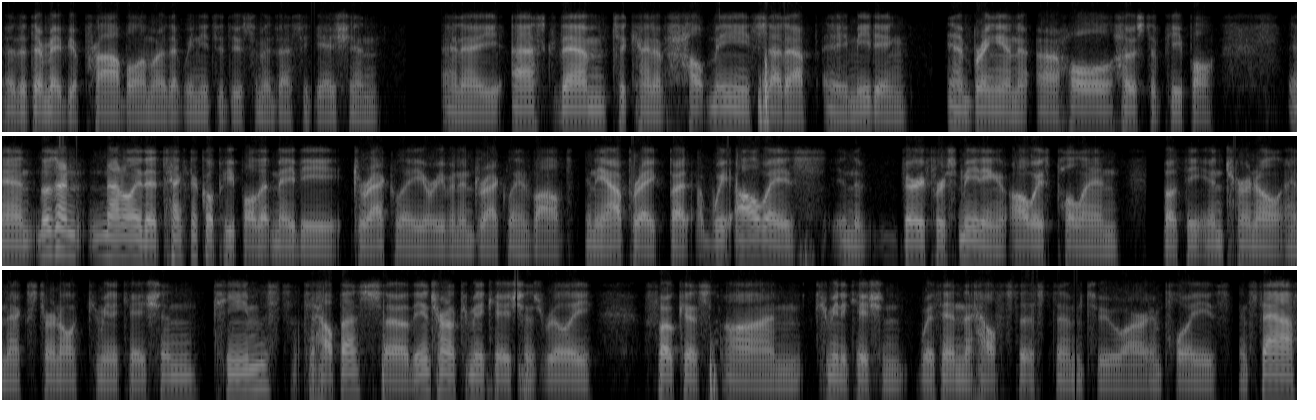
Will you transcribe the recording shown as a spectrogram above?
that there may be a problem or that we need to do some investigation. And I ask them to kind of help me set up a meeting and bring in a whole host of people and those are not only the technical people that may be directly or even indirectly involved in the outbreak, but we always, in the very first meeting, always pull in both the internal and external communication teams to help us. So the internal communications really focus on communication within the health system to our employees and staff,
